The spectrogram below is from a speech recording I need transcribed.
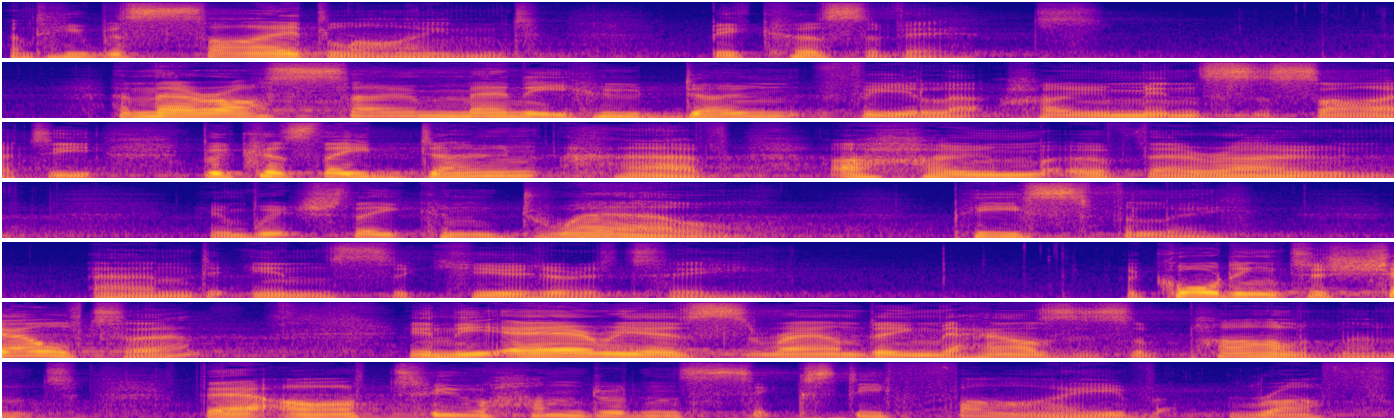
and he was sidelined because of it. And there are so many who don't feel at home in society because they don't have a home of their own in which they can dwell peacefully and in security. According to Shelter, in the areas surrounding the Houses of Parliament, there are 265 rough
